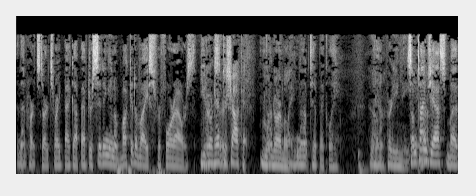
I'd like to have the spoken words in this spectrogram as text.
and that heart starts right back up after sitting in a bucket of ice for four hours. You don't have starts, to shock it not, normally. Not typically. Oh, yeah. Pretty neat. Sometimes huh? yes, but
